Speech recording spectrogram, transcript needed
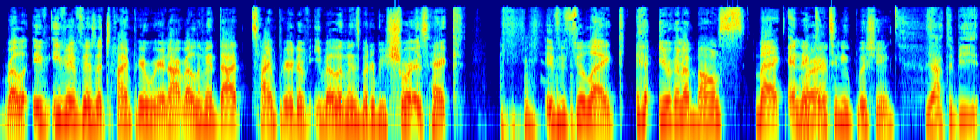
rele- if, even if there's a time period where you're not relevant, that time period of irrelevance better be short as heck. if you feel like you're gonna bounce back and then Right. continue pushing, you have to be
